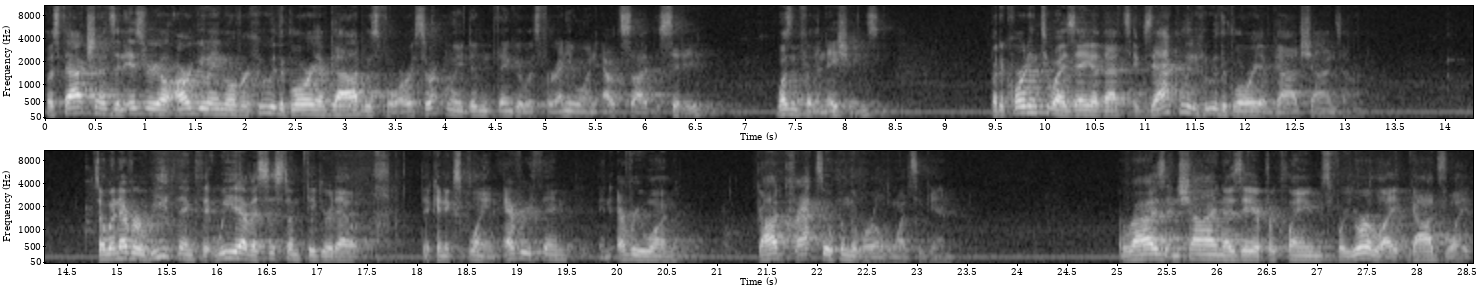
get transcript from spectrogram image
Those factions in Israel arguing over who the glory of God was for certainly didn't think it was for anyone outside the city. It wasn't for the nations. But according to Isaiah, that's exactly who the glory of God shines on. So whenever we think that we have a system figured out that can explain everything and everyone, God cracks open the world once again. Arise and shine, Isaiah proclaims, for your light, God's light,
